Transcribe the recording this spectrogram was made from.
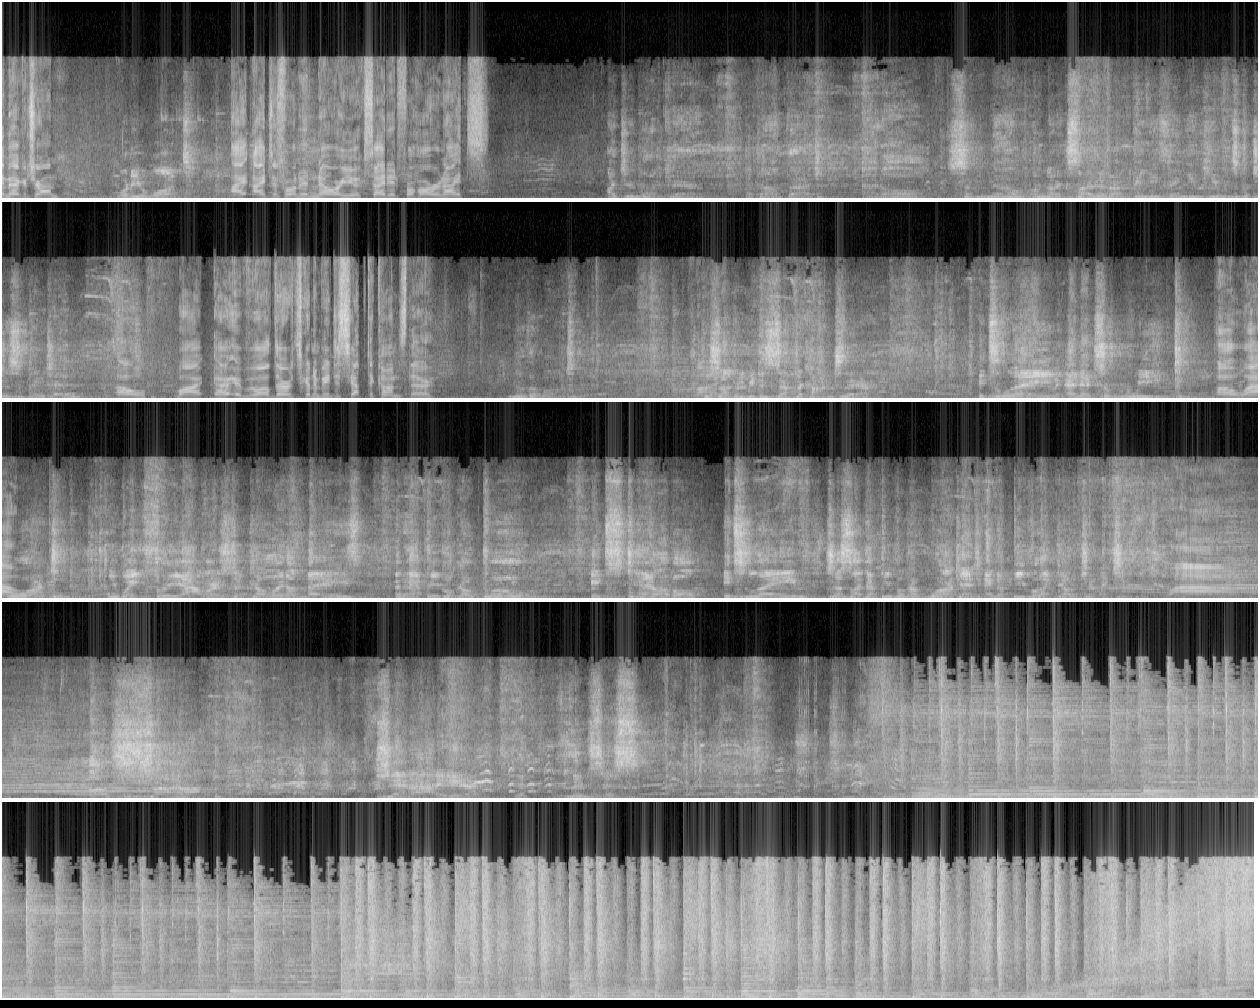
Hey, Megatron. What do you want? I, I just wanted to know, are you excited for Horror Nights? I do not care about that at all. So no, I'm not excited on anything you humans participate in. Oh, why? Uh, well, there's going to be Decepticons there. No, there won't. There's not going to be Decepticons there. It's lame and it's weak. Oh, wow. What? You wait three hours to go in a maze and have people go boom. It's terrible. It's lame. Just like the people that work it and the people that go to it. Wow. Oh, shut up! Get out of here, losers.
